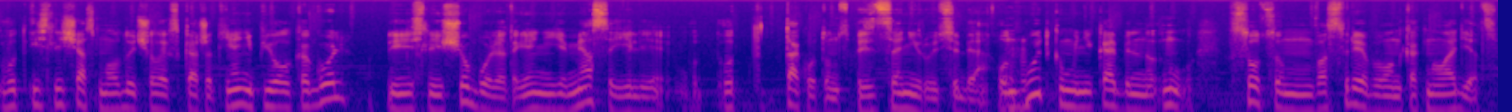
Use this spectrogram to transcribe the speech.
Вот если сейчас молодой человек скажет, я не пью алкоголь, и если еще более, то я не ем мясо, или вот, вот так вот он спозиционирует себя, он Мгм. будет коммуникабельно, ну, социум востребован как молодец.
